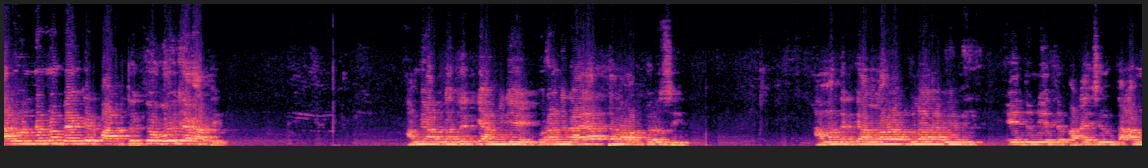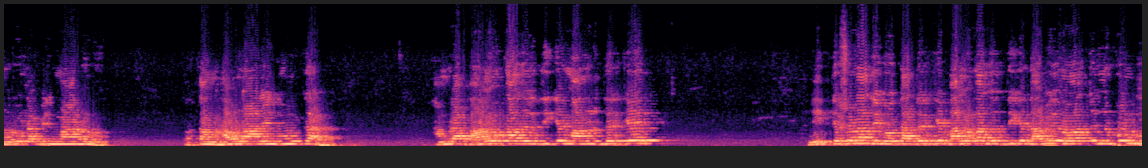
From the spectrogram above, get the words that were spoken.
আর অন্যান্য ব্যাংকের পার্থক্য ওই জায়গাতে। আমি আপনাদেরকে, আমি যে কোরআনের আয়াত তেলাওয়াত করেছি, আমাদেরকে আল্লাহ রাব্বুল আলামিন এই দুনিয়াতে পাঠাইছেন, তা'মুরুনা বিল মারুফ ওয়া তানহাউনা আনিল মুনকার। আমরা ভালো কাজের দিকে মানুষদেরকে নির্দেশনা দিব, তাদেরকে ভালো কাজের দিকে ধাবিত হওয়ার জন্য বলব।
